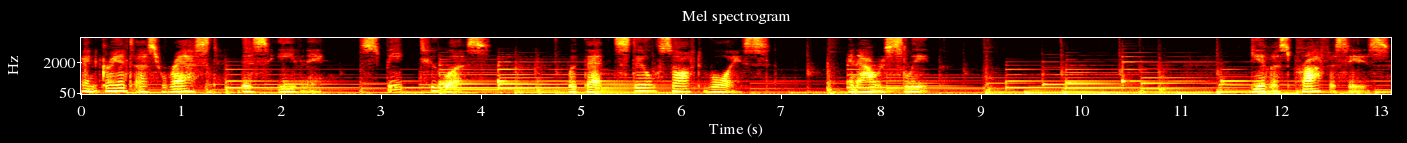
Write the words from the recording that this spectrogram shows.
And grant us rest this evening. Speak to us with that still, soft voice in our sleep. Give us prophecies.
